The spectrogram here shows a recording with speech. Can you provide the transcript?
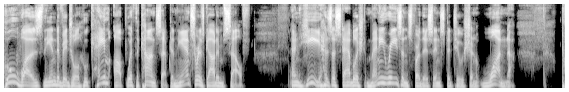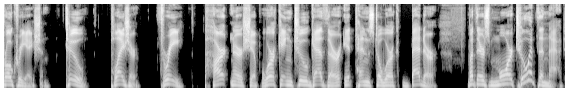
who was the individual who came up with the concept? And the answer is God Himself. And He has established many reasons for this institution. One, procreation. Two, pleasure. Three, partnership, working together. It tends to work better. But there's more to it than that.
